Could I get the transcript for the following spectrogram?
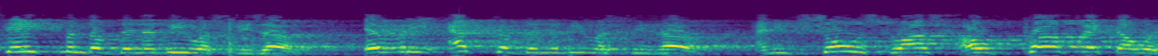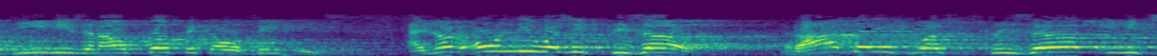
statement of the Nabi was preserved. Every act of the Nabi was preserved. And it shows to us how perfect our deen is and how perfect our faith is. And not only was it preserved, Rather it was preserved in its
